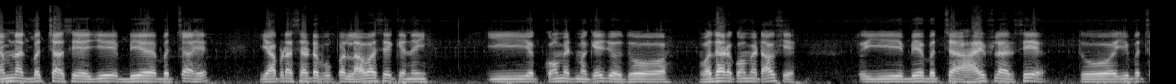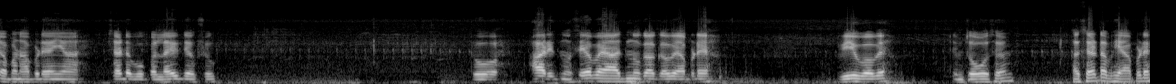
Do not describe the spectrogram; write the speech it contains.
એમના જ બચ્ચા છે, જે બે બચ્ચા છે, એ આપણા સેટઅપ ઉપર લાવવા છે કે નહીં? એ એક કોમેન્ટમાં કહેજો, જો વધારે કોમેન્ટ આવશે, તો એ બે બચ્ચા હાઈ ફ્લાયર છે, તો એ બચ્ચા પણ આપણે અહીંયા સેટઅપ ઉપર લાવી દઈશું તો આ રીતનું છે ભાઈ આજનું કાંક હવે આપણે વ્યૂ હવે. તેમ જોવો છે એમ? આ સેટઅપ છે આપણે.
